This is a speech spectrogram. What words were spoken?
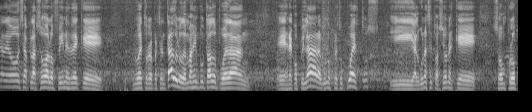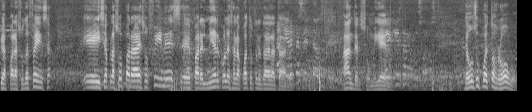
audiencia de hoy se aplazó a los fines de que nuestro representado y los demás imputados puedan eh, recopilar algunos presupuestos y algunas situaciones que son propias para su defensa. Eh, y se aplazó para esos fines eh, para el miércoles a las 4.30 de la tarde. ¿A quién representa usted? Anderson, Miguel. ¿De qué están? De un supuesto robo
